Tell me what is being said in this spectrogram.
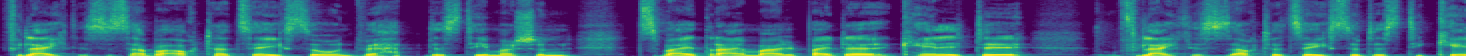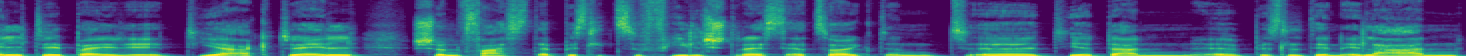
Vielleicht ist es aber auch tatsächlich so, und wir hatten das Thema schon zwei, dreimal bei der Kälte. Vielleicht ist es auch tatsächlich so, dass die Kälte bei dir aktuell schon fast ein bisschen zu viel Stress erzeugt und äh, dir dann ein bisschen den Elan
